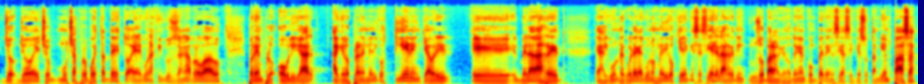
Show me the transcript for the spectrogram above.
Yo, yo he hecho muchas propuestas de esto, hay algunas que incluso se han aprobado. Por ejemplo, obligar a que los planes médicos tienen que abrir eh, la red. Algún, recuerda que algunos médicos quieren que se cierre la red incluso para que no tengan competencia, así que eso también pasa,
